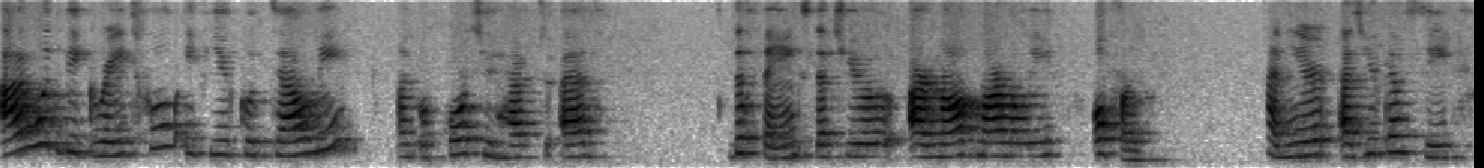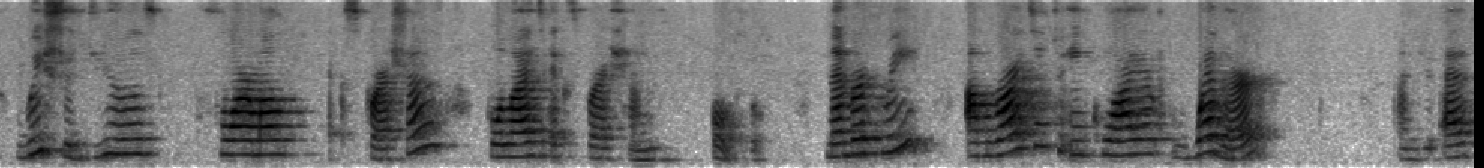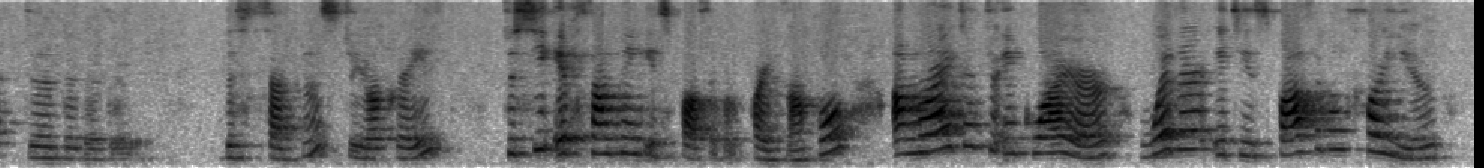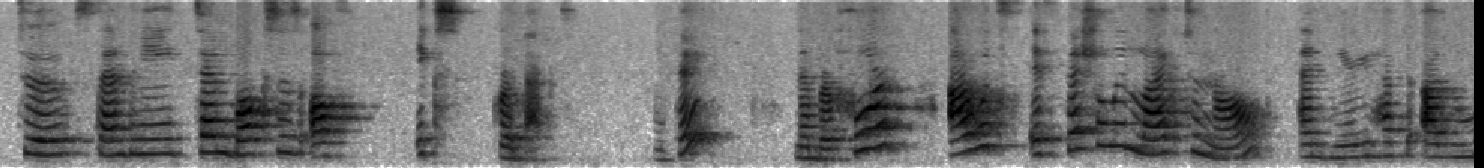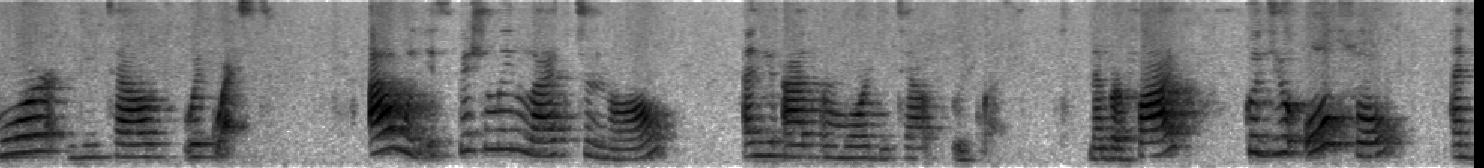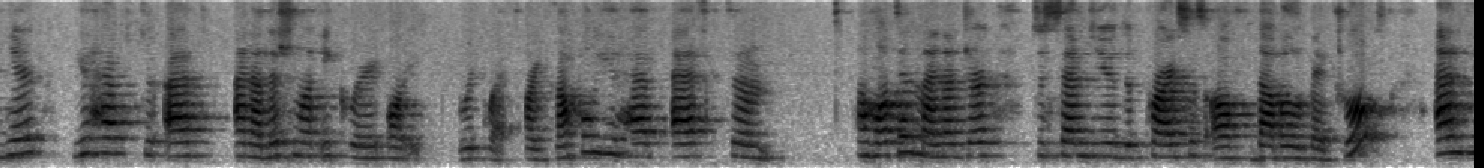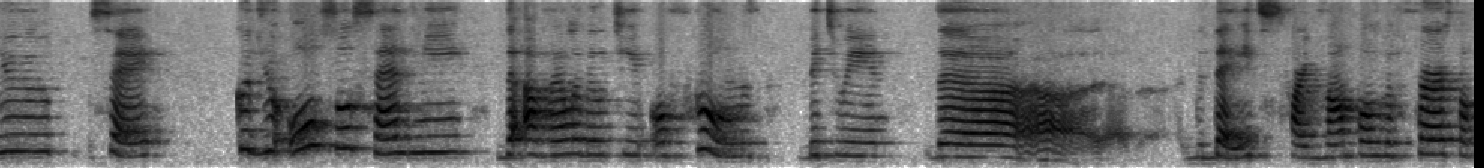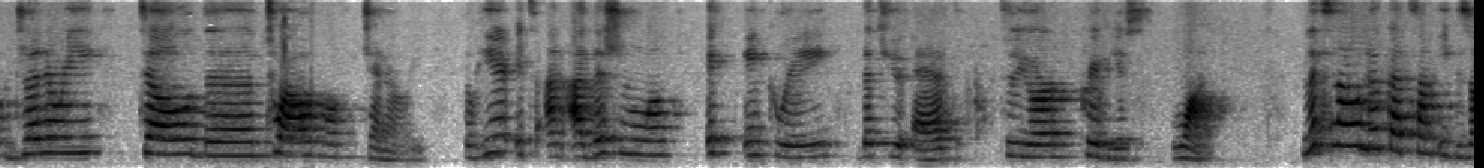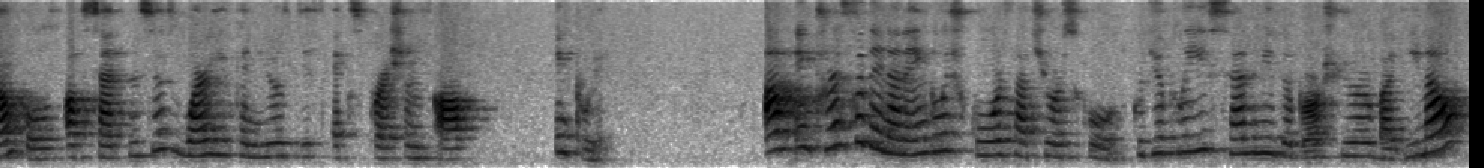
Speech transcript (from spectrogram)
I would be grateful if you could tell me and of course you have to add the things that you are not normally offered. And here, as you can see, we should use formal expressions polite expression also. Number three, I'm writing to inquire whether, and you add the, the, the, the, the sentence to your phrase to see if something is possible. For example, I'm writing to inquire whether it is possible for you to send me 10 boxes of X product. Okay? Number four, I would especially like to know, and here you have to add more detailed request. I would especially like to know, and you add a more detailed request. Number five, could you also, and here you have to add an additional inquiry or request. For example, you have asked um, a hotel manager to send you the prices of double bedrooms and you say, could you also send me the availability of rooms between the, uh, the dates, for example, the 1st of January till the 12th of January. So here it's an additional inquiry that you add to your previous one. Let's now look at some examples of sentences where you can use these expressions of inquiry. I'm interested in an English course at your school. Could you please send me the brochure by email?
